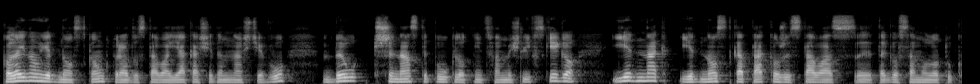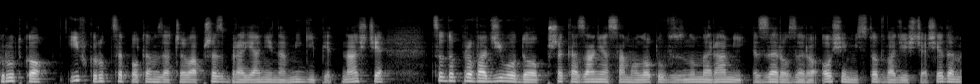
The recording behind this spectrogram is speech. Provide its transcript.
Kolejną jednostką, która dostała jaka 17W, był 13 Pułk Lotnictwa Myśliwskiego, jednak jednostka ta korzystała z e, tego samolotu krótko i wkrótce potem zaczęła przezbrajanie na MiGi-15, co doprowadziło do przekazania samolotów z numerami 008 i 127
